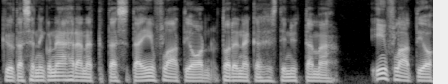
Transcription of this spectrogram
kyllä tässä niin nähdään, että tässä tämä inflaatio on todennäköisesti nyt tämä inflaatio,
